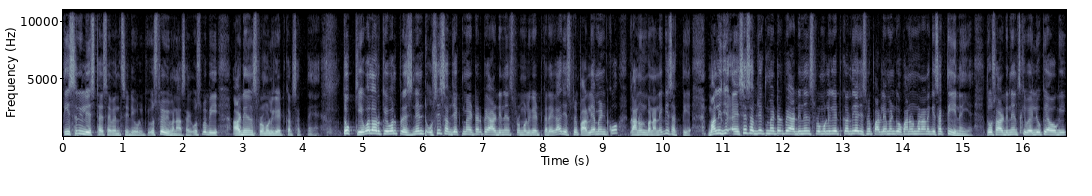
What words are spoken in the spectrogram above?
तीसरी लिस्ट है सेवन शेड्यूल की उस पर भी बना सकते उस पर भी ऑर्डिनेंस प्रोमोलिगेट कर सकते हैं. तो केवल और केवल प्रेसिडेंट उसी सब्जेक्ट मैटर पे ऑर्डिनेंस प्रोमोलिगेट करेगा जिसपे पार्लियामेंट को कानून बनाने की शक्ति है। मान लीजिए ऐसे सब्जेक्ट मैटर पे ऑर्डिनेंस प्रोमोलिगेट कर दिया जिसमें पार्लियामेंट को कानून बनाने की शक्ति ही नहीं है तो उस ऑर्डिनेंस की वैल्यू क्या होगी?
